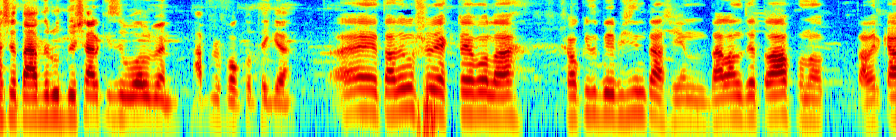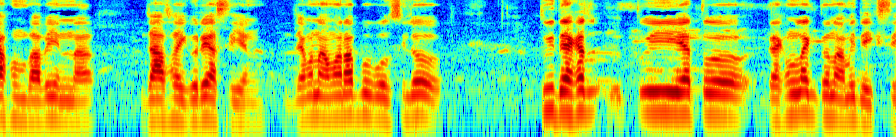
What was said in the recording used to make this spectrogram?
আসে তাদের উদ্দেশ্যে আর কিছু বলবেন আপনার পক্ষ থেকে? তাদের অবশ্যই একটাই বলা সবকিছু ভেবে চিন্তা আসেন দালাল যে তো আপন হোক, তাদেরকে আপন ভাবেন না যাচাই করে আসেন। যেমন আমার আব্বু বলছিল তুই দেখা তুই এত দেখানো লাগতো না আমি দেখছি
